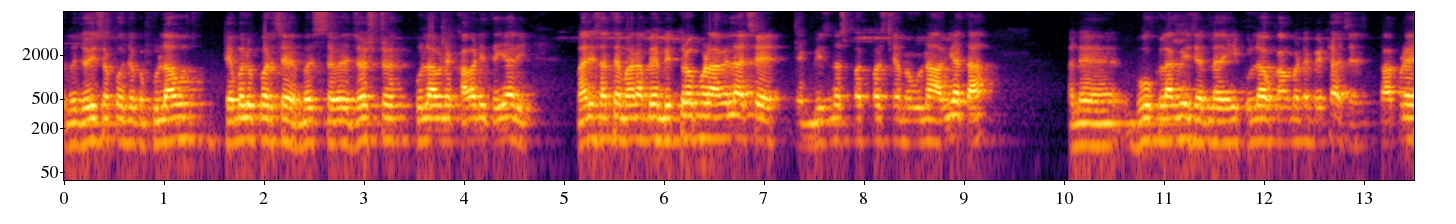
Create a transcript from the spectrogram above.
તમે જોઈ શકો છો કે પુલાવ ટેબલ ઉપર છે. બસ હવે જસ્ટ પુલાવને ખાવાની તૈયારી મારી સાથે મારા બે મિત્રો પણ આવેલા છે. એક બિઝનેસ પર્પઝથી અમે ઉના આવ્યા હતા. અને ભૂખ લાગી છે એટલે અહીં પુલાવ ખાવા માટે બેઠા છે. તો આપણે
